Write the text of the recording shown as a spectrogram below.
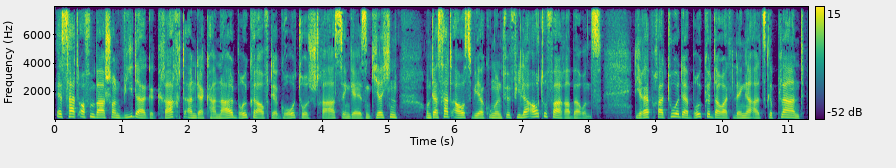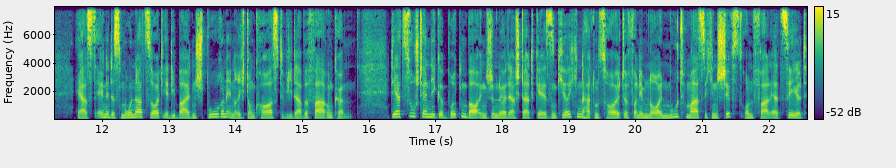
Es hat offenbar schon wieder gekracht an der Kanalbrücke auf der Grotowstraße in Gelsenkirchen und das hat Auswirkungen für viele Autofahrer bei uns. Die Reparatur der Brücke dauert länger als geplant. Erst Ende des Monats sollt ihr die beiden Spuren in Richtung Horst wieder befahren können. Der zuständige Brückenbauingenieur der Stadt Gelsenkirchen hat uns heute von dem neuen mutmaßlichen Schiffsunfall erzählt.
